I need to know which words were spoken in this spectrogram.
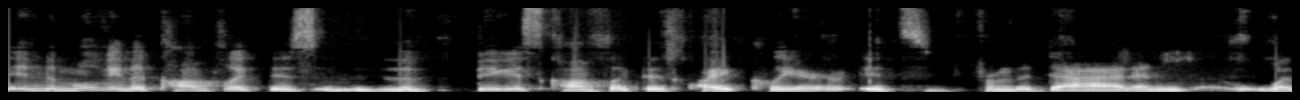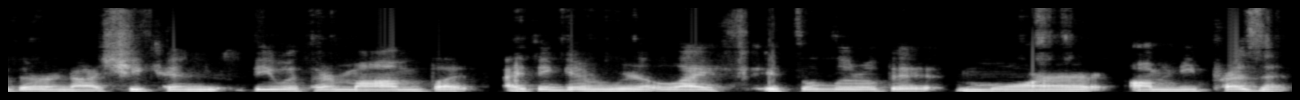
in the movie the conflict is the biggest conflict is quite clear. It's from the dad and whether or not she can be with her mom, but I think in real life it's a little bit more omnipresent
